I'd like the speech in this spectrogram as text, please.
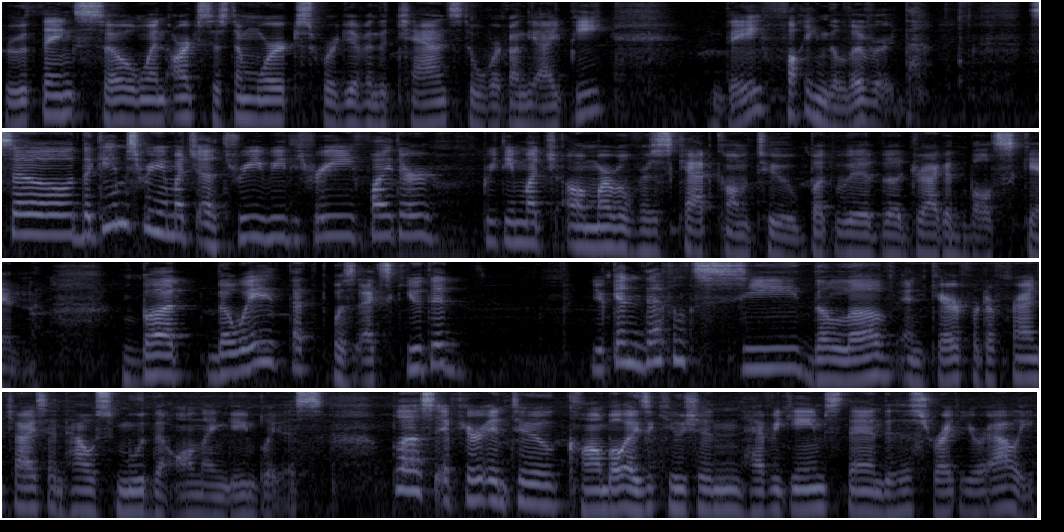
through things, so when Arc System Works were given the chance to work on the IP, they fucking delivered. So the game's pretty much a 3v3 fighter, pretty much a Marvel vs. Capcom 2, but with the Dragon Ball skin. But the way that it was executed, you can definitely see the love and care for the franchise and how smooth the online gameplay is. Plus, if you're into combo execution heavy games, then this is right your alley.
